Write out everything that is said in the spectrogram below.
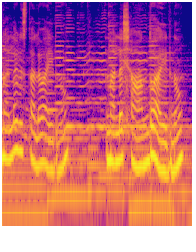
നല്ലൊരു സ്ഥലമായിരുന്നു. നല്ല ശാന്തമായിരുന്നു.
